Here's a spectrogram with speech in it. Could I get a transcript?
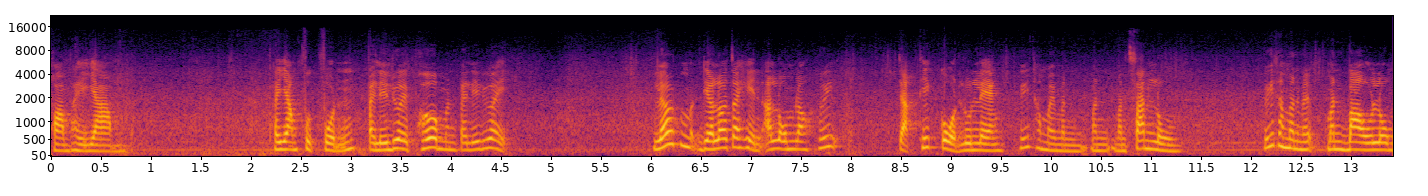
ความพยายาม พยายามฝึกฝนไปเรื่อยๆ เพิ่มมันไปเรื่อยๆ แล้วเดี๋ยวเราจะเห็นอารมณ์เราเฮ้ยจากที่โกรธรุนแรงเฮ้ยทำไมมันมันมันสั้นลงเฮ้ยทำไมมันมันเบาลง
